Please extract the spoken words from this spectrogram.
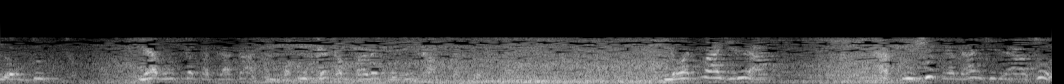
लोकदूत या वृत्तपत्राचा मुख्य संपादक म्हणून काम करतो. यवतमाळ जिल्हा हा कृषी प्रधान जिल्हा असून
